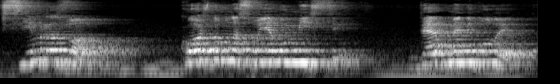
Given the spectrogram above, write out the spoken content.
Всім разом, кожному на своєму місці, де б ми не були,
